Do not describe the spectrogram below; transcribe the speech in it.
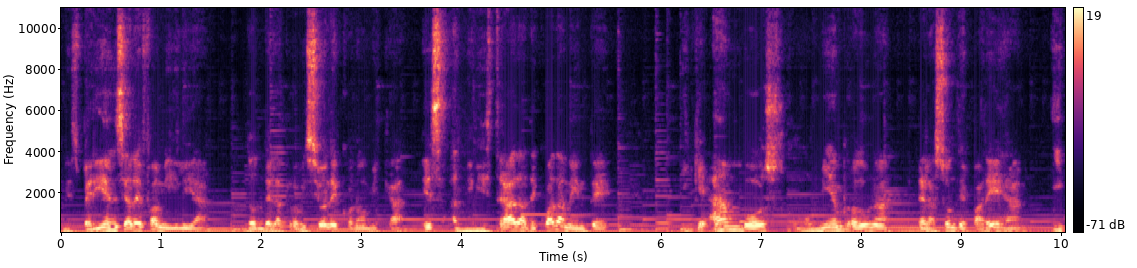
una experiencia de familia donde la provisión económica es administrada adecuadamente y que ambos, como miembros de una relación de pareja y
